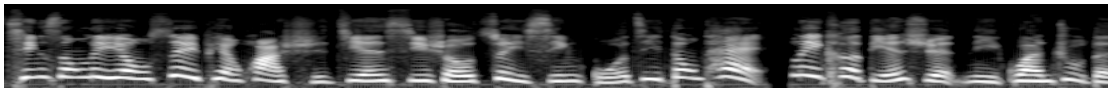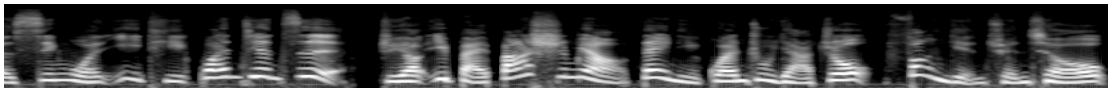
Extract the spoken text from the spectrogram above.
轻松利用碎片化时间吸收最新国际动态，立刻点选你关注的新闻议题关键字，只要一百八十秒带你关注亚洲，放眼全球。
